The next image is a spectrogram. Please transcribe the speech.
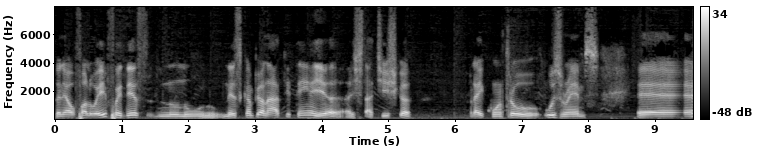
Daniel falou aí, foi desse, no, no, nesse campeonato e tem aí a, a estatística para ir contra o, os Rams. É,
